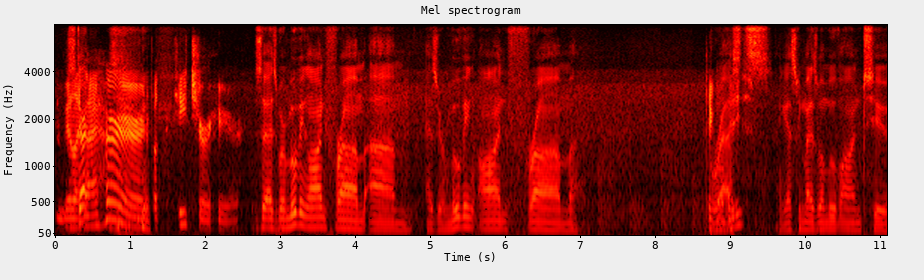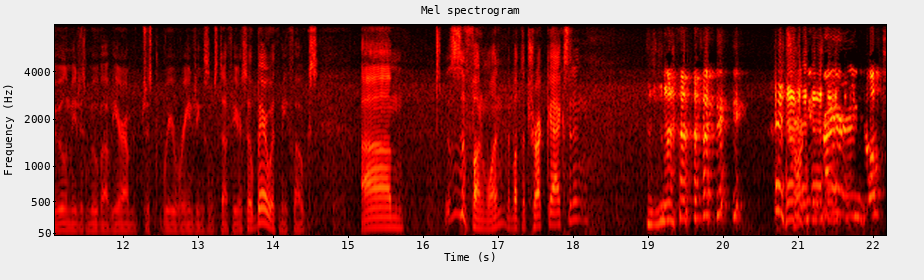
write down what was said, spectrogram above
and be start- like, I heard about the teacher here. So as we're moving on from um, as we're moving on from Tickle breasts, I guess we might as well move on to. Let me just move up here. I'm just rearranging some stuff here, so bear with me, folks. Um, this is a fun one about the truck accident. the entire adult,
